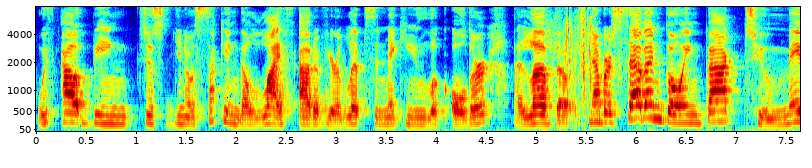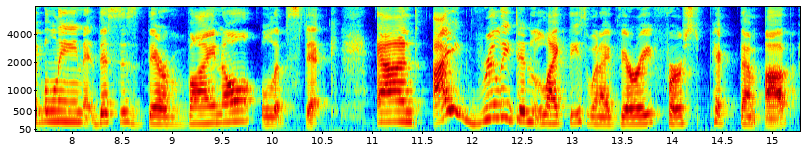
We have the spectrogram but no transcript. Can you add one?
without being just, you know, sucking the life out of your lips and making you look older. I love those. Number seven, going back to Maybelline. This is their vinyl lipstick. And I really didn't like these when I very first picked them up,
